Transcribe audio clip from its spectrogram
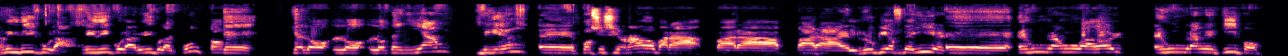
ridícula, ridícula, ridícula. Al punto que, que lo, lo, lo tenían bien eh, posicionado para, para, para el Rookie of the Year. Eh, es un gran jugador, es un gran equipo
